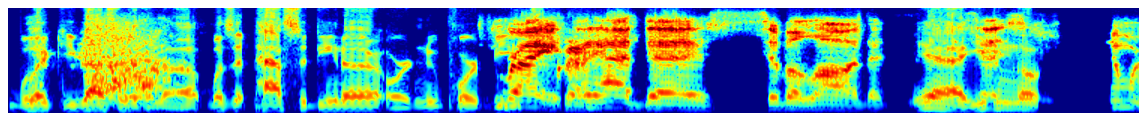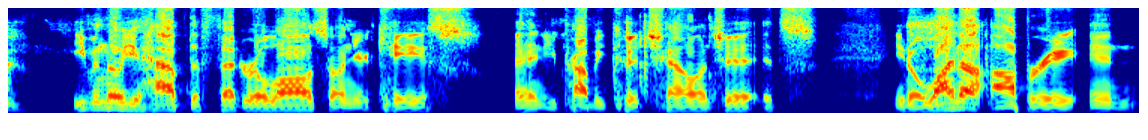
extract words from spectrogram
like you guys were in, uh, was it Pasadena or Newport Beach? Right. Correct. It had the civil law that Yeah. Even though no more. even though you have the federal laws on your case and you probably could challenge it, it's you know why not operate in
